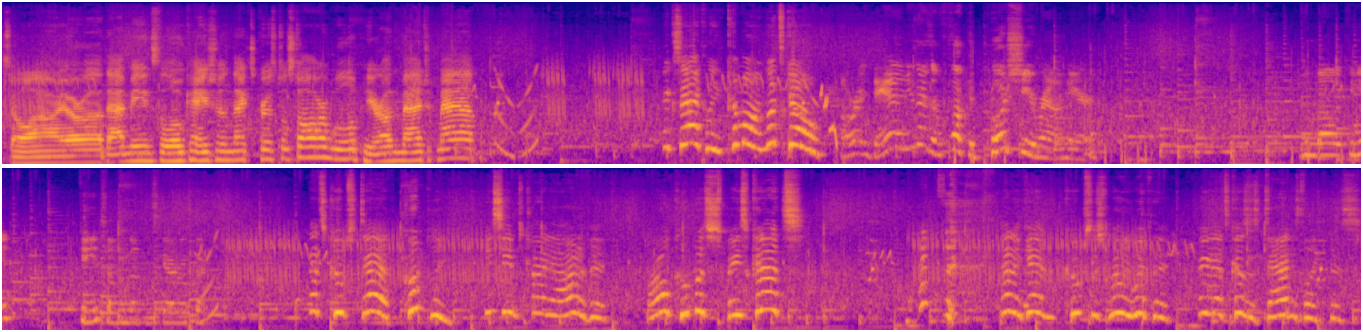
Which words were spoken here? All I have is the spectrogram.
So, uh, uh, that means the location of the next crystal star will appear on the magic map. exactly, come on, let's go! alright, Dan, you guys are fucking pushy around here. Gumball, can you can you tell me about this guy real quick? That's Koops' dad, Koopley. He seems kinda out of it. Are all Koopas space cadets? then again, Koops is really with it. Maybe that's because his dad is like this.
